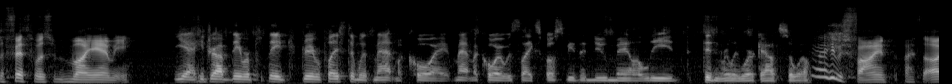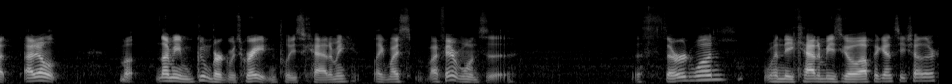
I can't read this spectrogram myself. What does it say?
the fifth was Miami. Yeah, he dropped. They, re- they they replaced him with Matt McCoy. Matt McCoy was like supposed to be the new male lead. Didn't really work out so well. Yeah, he was fine. I thought. I don't. I mean, Guttenberg was great in Police Academy. Like my my favorite one's the the third one when the academies go up against each other.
